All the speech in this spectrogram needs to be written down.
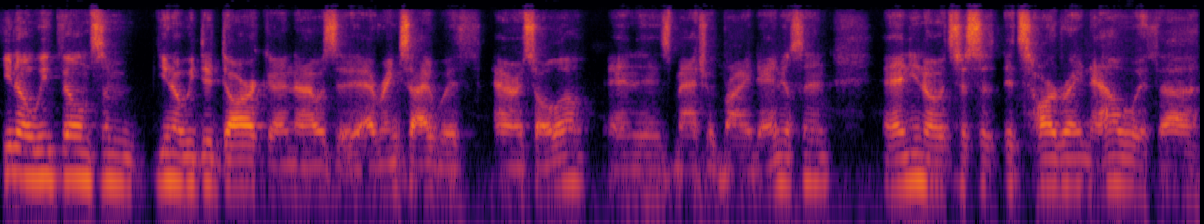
you know, we filmed some. You know, we did Dark, and I was at ringside with Aaron Solo and his match with Bryan Danielson. And you know, it's just it's hard right now with uh,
